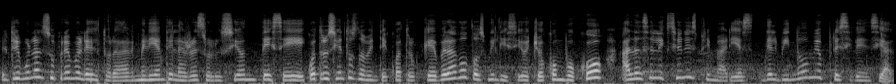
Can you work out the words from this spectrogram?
El Tribunal Supremo Electoral, mediante la resolución TCE 494 quebrado 2018, convocó a las elecciones primarias del binomio presidencial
